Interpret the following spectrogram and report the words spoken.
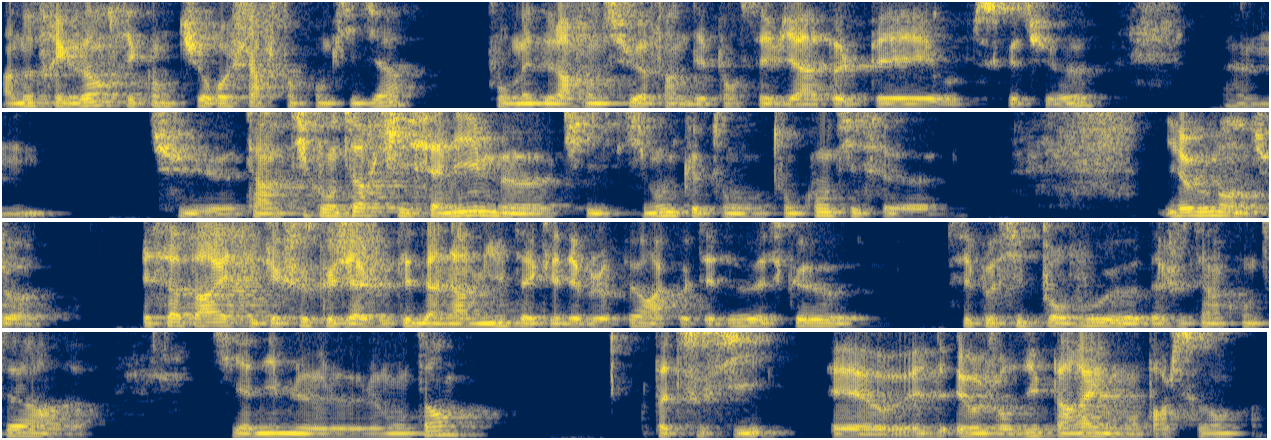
Un autre exemple, c'est quand tu recharges ton compte Lydia pour mettre de l'argent dessus afin de dépenser via Apple Pay ou tout ce que tu veux. tu as un petit compteur qui s'anime, qui, qui, montre que ton, ton compte, il se, il augmente, tu vois. Et ça, pareil, c'est quelque chose que j'ai ajouté de dernière minute avec les développeurs à côté d'eux. Est-ce que c'est possible pour vous euh, d'ajouter un compteur euh, qui anime le, montant? Pas de souci. Euh, et, aujourd'hui, pareil, on en parle souvent.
